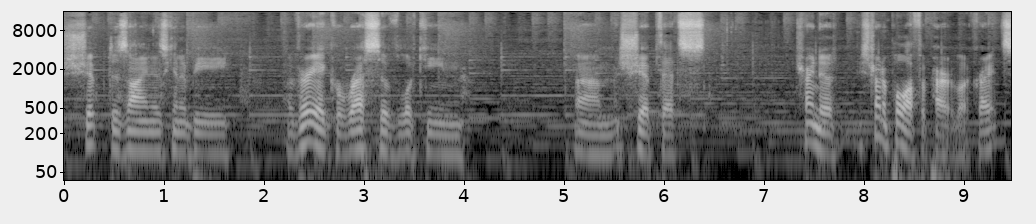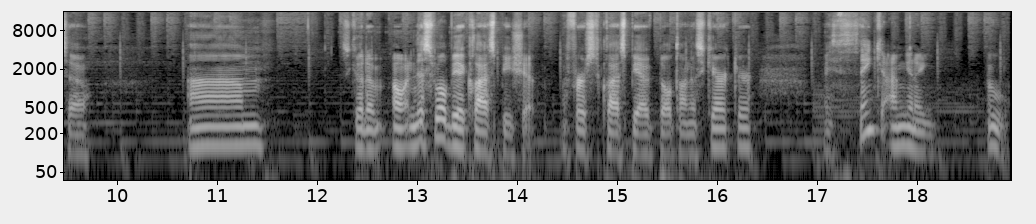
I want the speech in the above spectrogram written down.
ship design is going to be a very aggressive looking um, ship that's trying to he's trying to pull off a pirate look right? So um let's go to oh and this will be a class B ship the first class B I've built on this character. I think I'm gonna ooh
